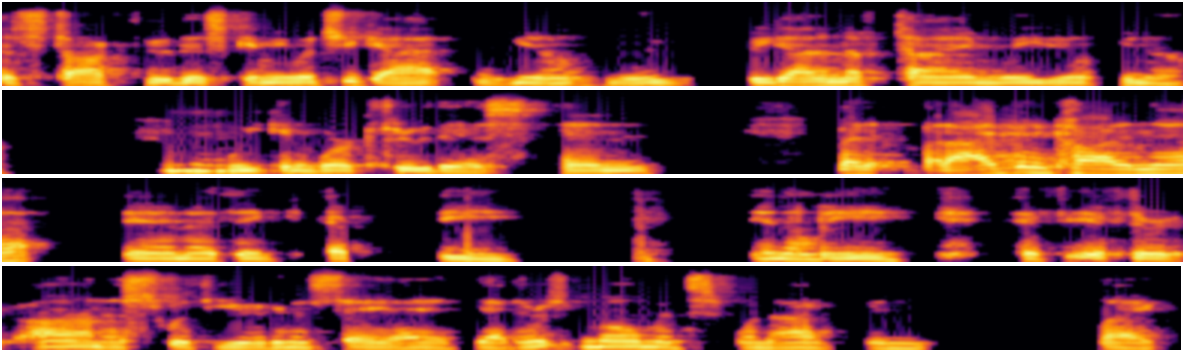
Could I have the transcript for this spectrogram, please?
let's talk through this. Give me what you got. You know, we, we got enough time. We you know, mm-hmm. we can work through this. And but but I've been caught in that, and I think the in the league, if if they're honest with you, they're going to say, yeah, there's moments when I've been like,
